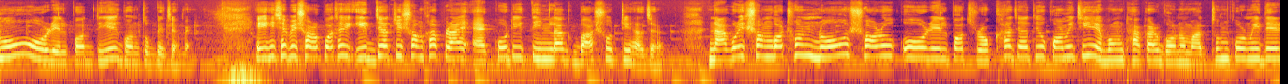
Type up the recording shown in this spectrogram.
নৌ ও রেলপথ দিয়ে গন্তব্যে যাবে। এই হিসেবে সড়কপথে ঈদযাত্রী সংখ্যা প্রায় এক কোটি তিন লাখ বাষট্টি হাজার। নাগরিক সংগঠন নৌ, সড়ক ও রেলপথ রক্ষা জাতীয় কমিটি এবং ঢাকার গণমাধ্যম কর্মীদের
